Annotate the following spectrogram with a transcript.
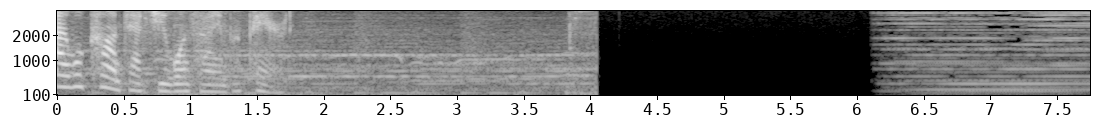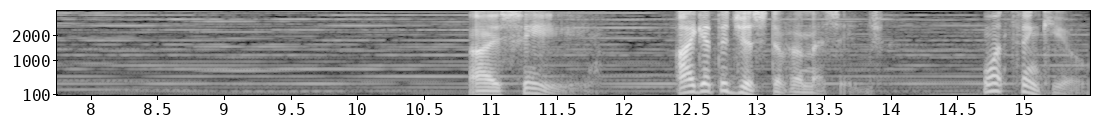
I will contact you once I am prepared. I see. I get the gist of her message. What think you?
